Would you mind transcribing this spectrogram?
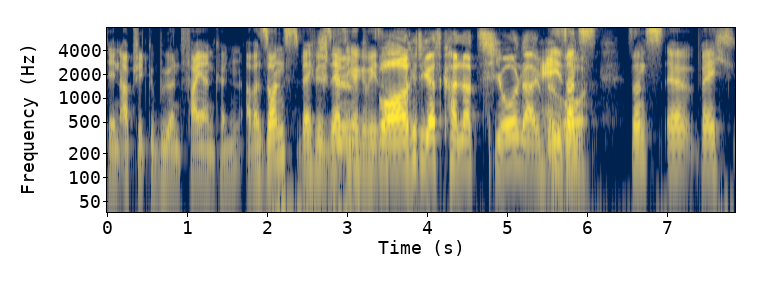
den Abschied gebührend feiern können. Aber sonst wäre ich mir sehr sicher Stimmt. gewesen. Boah, richtige Eskalation da im Ey, Büro. sonst, sonst äh, wäre ich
